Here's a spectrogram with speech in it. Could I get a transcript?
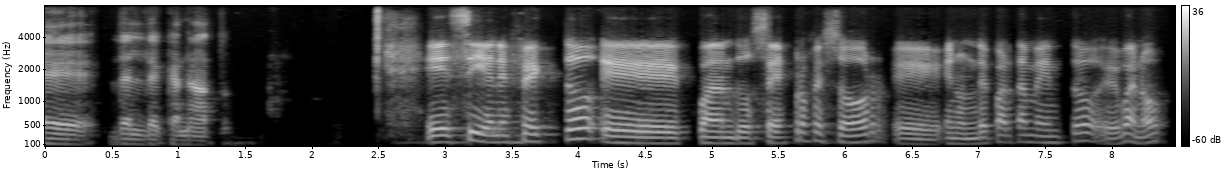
eh, del decanato? Eh, sí, en efecto, eh, cuando se es profesor en un departamento, bueno,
